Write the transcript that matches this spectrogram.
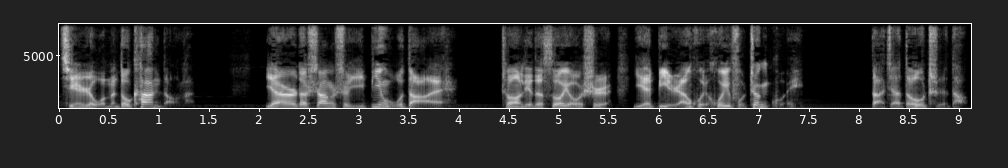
今日我们都看到了，言儿的伤势已并无大碍，庄里的所有事也必然会恢复正轨。大家都知道，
